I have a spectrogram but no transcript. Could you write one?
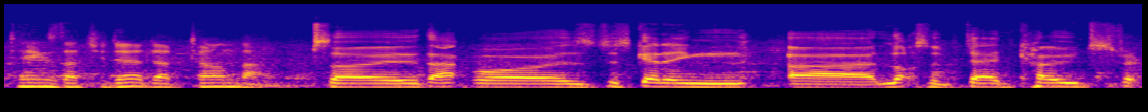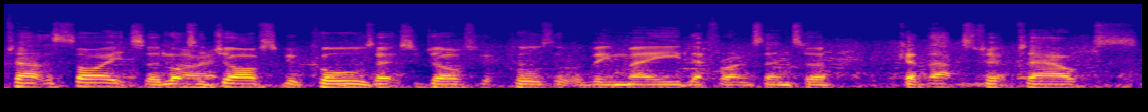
things that you did that turned that? So that was just getting uh, lots of dead code stripped out of the site. So lots Alright. of JavaScript calls, extra JavaScript calls that were being made left, right, and centre. Get that stripped out.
